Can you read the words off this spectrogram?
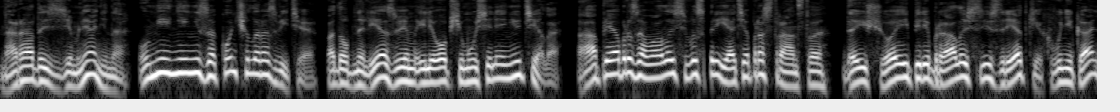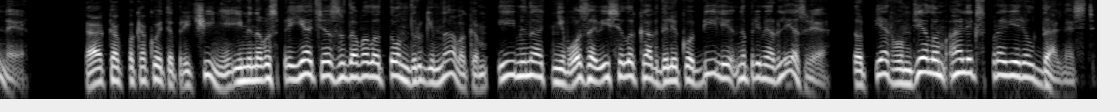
На радость землянина умение не закончило развитие, подобно лезвиям или общему усилению тела, а преобразовалось в восприятие пространства, да еще и перебралось из редких в уникальные. Так как по какой-то причине именно восприятие задавало тон другим навыкам, и именно от него зависело, как далеко били, например, лезвие, то первым делом Алекс проверил дальность.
